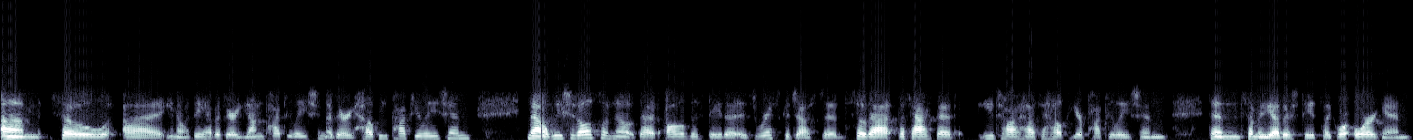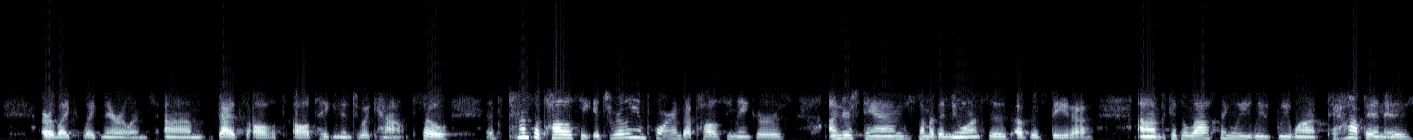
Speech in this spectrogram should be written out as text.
Um, so, uh, you know, they have a very young population, a very healthy population. Now, we should also note that all of this data is risk adjusted, so that the fact that Utah has a healthier population than some of the other states like Oregon or like like Maryland, um, that's all all taken into account. So in terms of policy, it's really important that policymakers understand some of the nuances of this data. Um, because the last thing we, we, we want to happen is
